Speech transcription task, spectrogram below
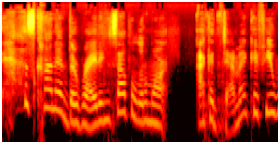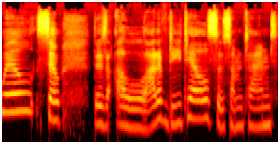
has kind of the writing style a little more academic, if you will. So there's a lot of details. So sometimes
